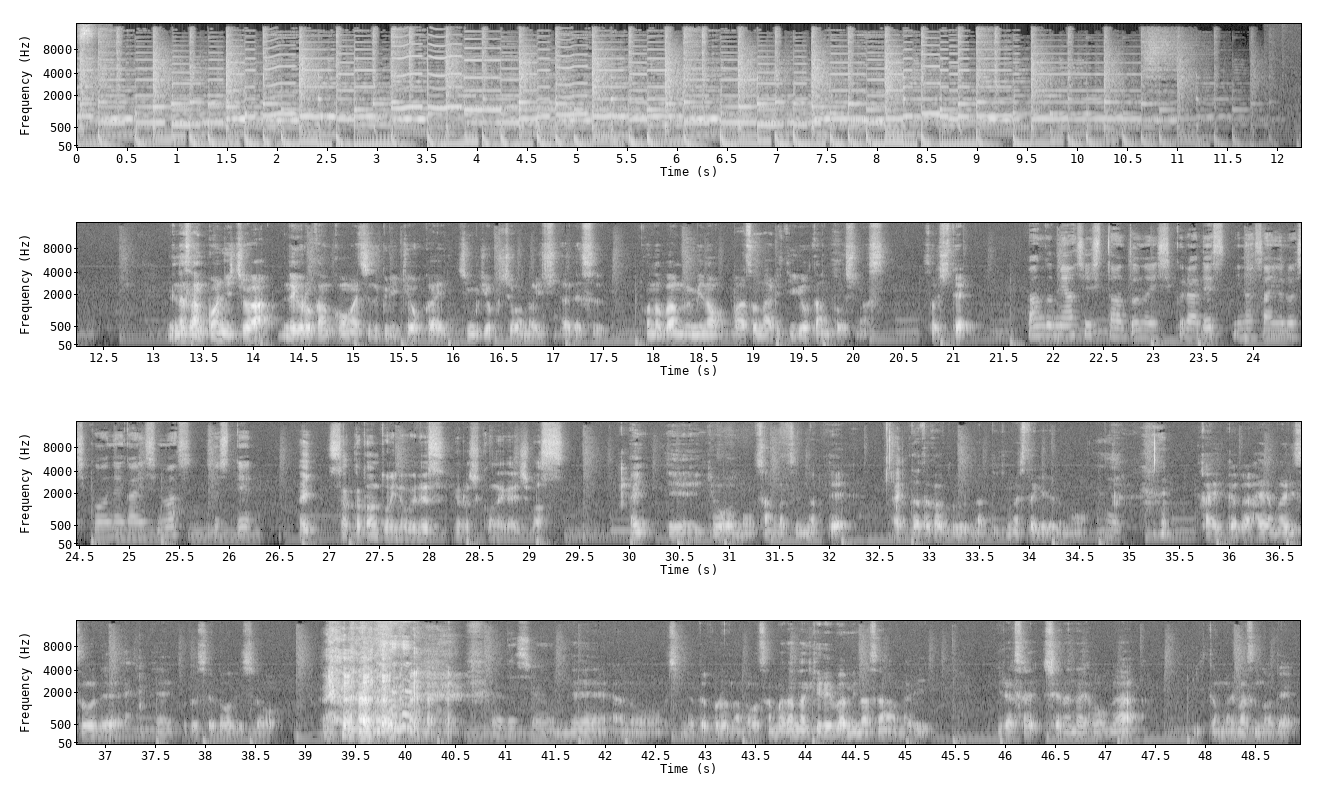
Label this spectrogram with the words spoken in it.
す。皆さんこんにちは。目黒観光まちづくり協会事務局長の石田です。この番組のパーソナリティを担当します。そして番組アシスタントの石倉です。皆さんよろしくお願いします。そしてはい、作家担当井上です。よろしくお願いします。はい、えー今日はもう3月になってはい。暖かくなってきましたけれども、はい。開花が早まりそうで、えー今年はどうでしょどうでしょううねあの新型コロナが収まらなければ皆さんあまりいらっしゃらない方がいいと思いますのでよ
